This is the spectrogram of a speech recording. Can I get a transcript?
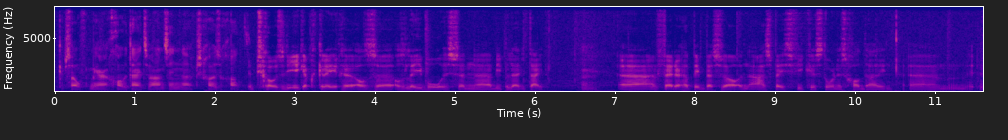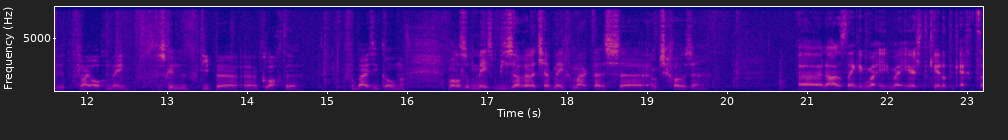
Ik heb zelf meer een grootheidswaanzin uh, psychose gehad. De psychose die ik heb gekregen als, als label is een bipolariteit. Mm uh, verder heb ik best wel een aanspecifieke stoornis gehad daarin. Uh, vrij algemeen, verschillende type uh, klachten voorbij zien komen. Wat is het meest bizarre dat je hebt meegemaakt tijdens uh, een psychose? nou, dat is denk ik mijn, mijn eerste keer dat ik echt,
